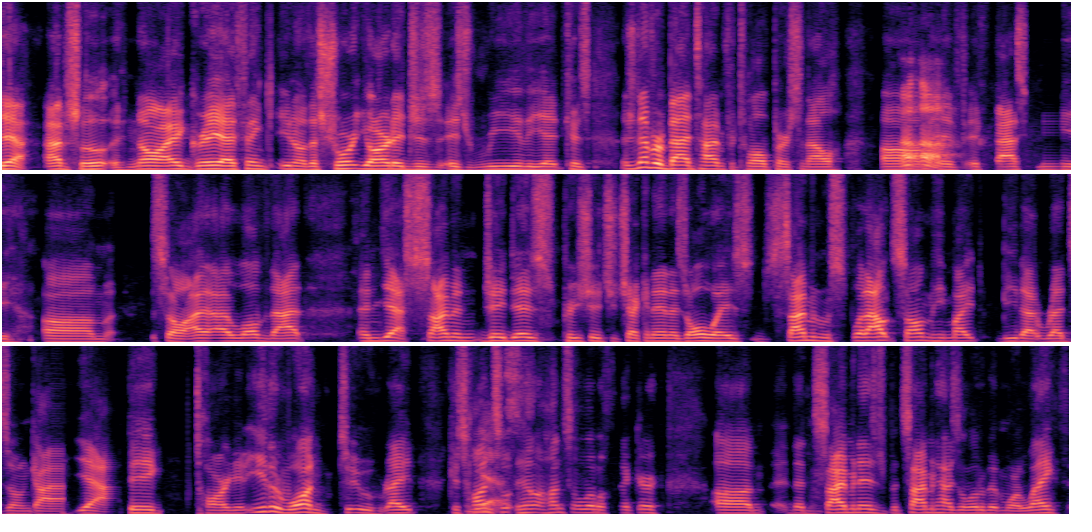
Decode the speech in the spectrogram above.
Yeah, absolutely. No, I agree. I think you know the short yardage is is really it because there's never a bad time for 12 personnel. Um, uh-uh. if if ask me, um, so I, I love that. And yes, Simon J. Diz, appreciate you checking in as always. Simon was split out some. He might be that red zone guy. Yeah, big target. Either one, too, right? Because Hunt's, yes. Hunt's a little thicker um, than Simon is, but Simon has a little bit more length.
